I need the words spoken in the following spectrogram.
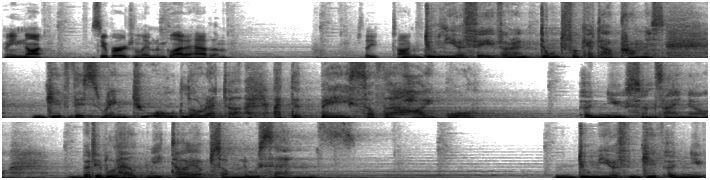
I mean, not super urgently, but I'm glad I have them. They talk mm. Do me a favor and don't forget our promise. Give this ring to old Loretta at the base of the high wall. A nuisance, I know, but it will help me tie up some loose ends. Do me a give a new.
